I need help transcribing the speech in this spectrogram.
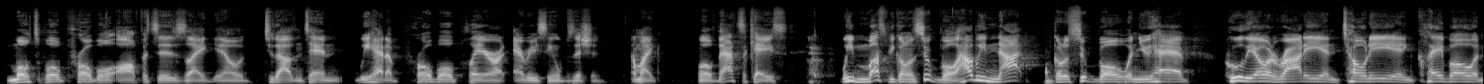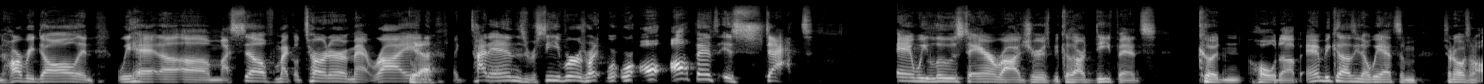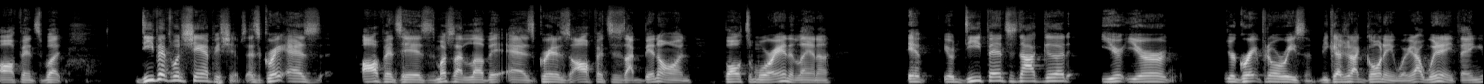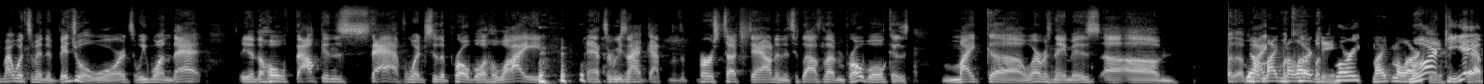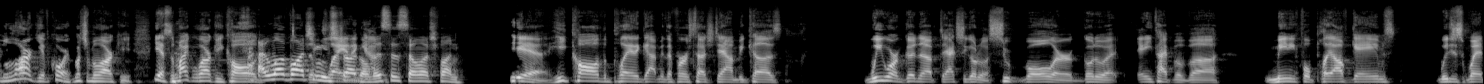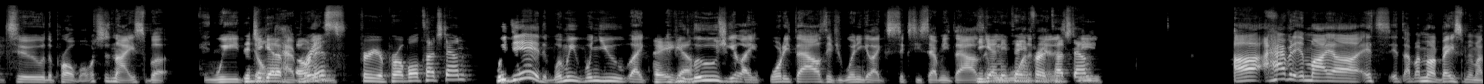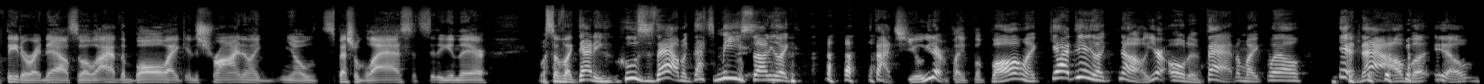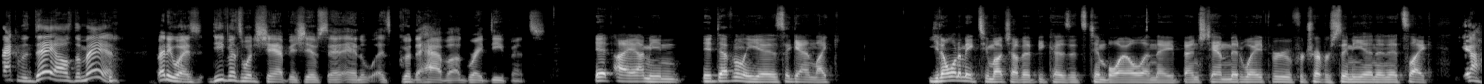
multiple Pro Bowl offices. Like, you know, 2010, we had a Pro Bowl player at every single position. I'm like, well, if that's the case, we must be going to the Super Bowl. How do we not go to Super Bowl when you have Julio and Roddy and Tony and Clabo and Harvey Dahl and we had uh, uh, myself, Michael Turner, and Matt Ryan, Yeah. like tight ends, receivers. Right, we're, we're all offense is stacked, and we lose to Aaron Rodgers because our defense couldn't hold up, and because you know we had some turnovers on offense. But defense wins championships. As great as offense is, as much as I love it, as great as offenses I've been on, Baltimore and Atlanta. If your defense is not good, you're you're you're great for no reason because you're not going anywhere. You're not winning anything. You might win some individual awards. We won that. You know, the whole Falcons staff went to the Pro Bowl in Hawaii. and that's the reason I got the first touchdown in the 2011 Pro Bowl because Mike, uh, whatever his name is, uh, um, No, Mike McCl- Mularkey. Mike Mularkey. Mularkey, yeah, Mularkey, of course, bunch of Malarkey. Yeah, so Mike Mularkey called. I love watching you struggle. This is so much fun. Yeah, he called the play that got me the first touchdown because we weren't good enough to actually go to a Super Bowl or go to a, any type of uh, meaningful playoff games. We just went to the Pro Bowl, which is nice, but we Did you get a bonus rings. for your Pro Bowl touchdown? We did when we when you like you if you lose, you get like forty thousand. If you win, you get like 60, 70,000. You get anything for a touchdown? Uh, I have it in my uh, it's, it's I'm in my basement, in my theater right now. So I have the ball like enshrined in like you know special glass that's sitting in there. My son's like, "Daddy, who's that?" I'm like, "That's me, son." He's like, "It's not you. You never played football." I'm like, "Yeah, I did." He's like, "No, you're old and fat." I'm like, "Well, yeah, now, but you know, back in the day, I was the man." But anyways, defense wins championships, and, and it's good to have a great defense. It, I, I mean, it definitely is. Again, like you don't want to make too much of it because it's Tim Boyle and they benched him midway through for Trevor Siemian, and it's like, Yeah.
